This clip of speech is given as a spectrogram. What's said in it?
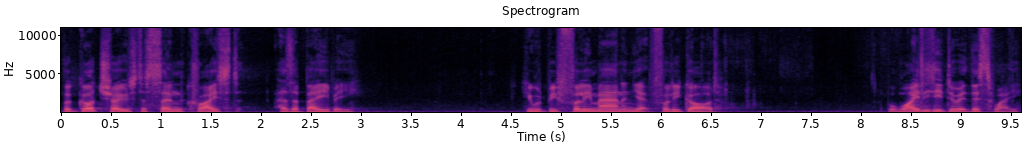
But God chose to send Christ as a baby. He would be fully man and yet fully God. But why did he do it this way?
